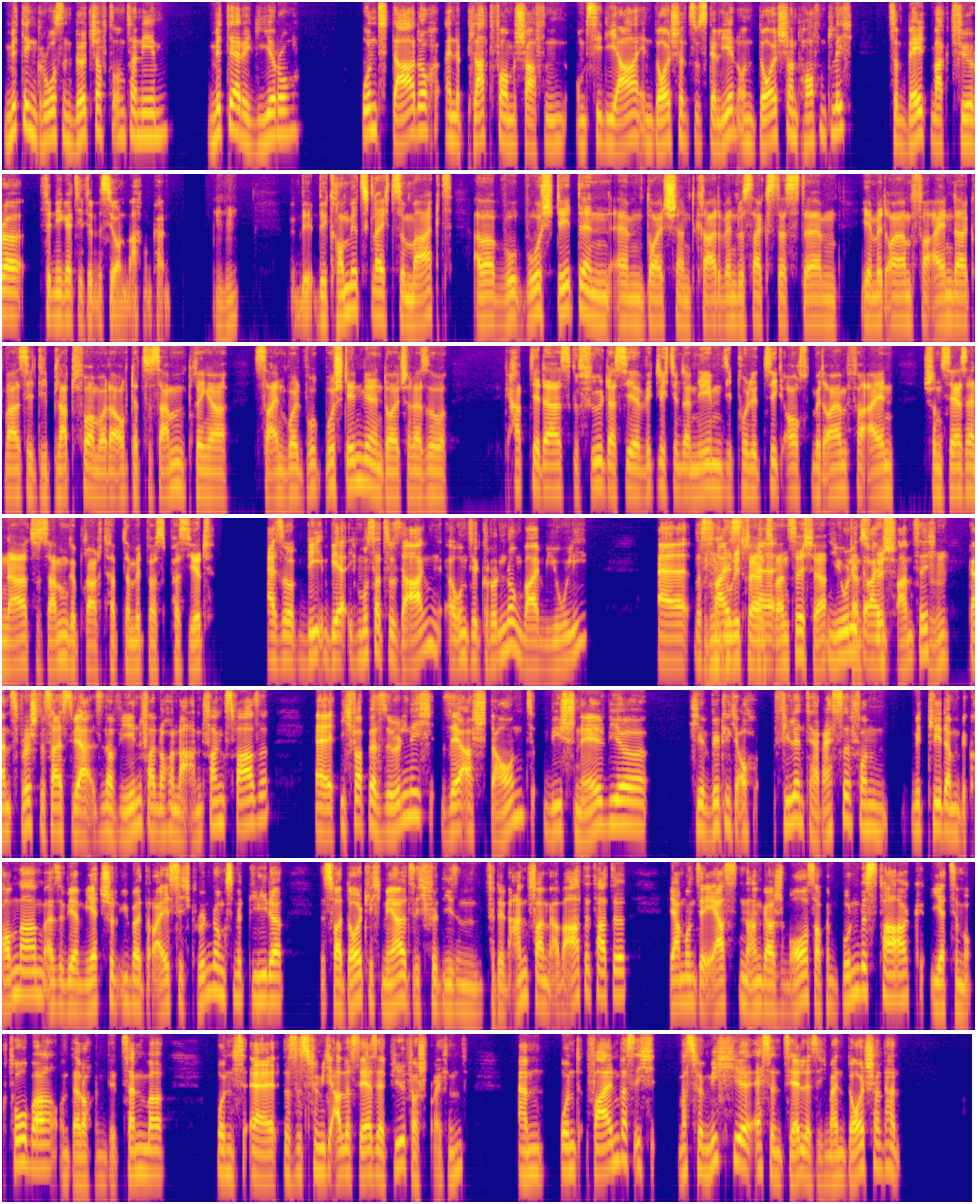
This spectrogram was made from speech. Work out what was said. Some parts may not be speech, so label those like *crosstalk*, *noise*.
mit den großen Wirtschaftsunternehmen, mit der Regierung und dadurch eine Plattform schaffen, um CDA in Deutschland zu skalieren und Deutschland hoffentlich zum Weltmarktführer für negative Emissionen machen können. Mhm. Wir kommen jetzt gleich zum Markt, aber wo, wo steht denn ähm, Deutschland gerade, wenn du sagst, dass ähm, ihr mit eurem Verein da quasi die Plattform oder auch der Zusammenbringer sein wollt? Wo, wo stehen wir in Deutschland? Also habt ihr da das Gefühl, dass ihr wirklich die Unternehmen, die Politik auch mit eurem Verein schon sehr, sehr nah zusammengebracht habt, damit was passiert? Also wie, wir, ich muss dazu sagen, äh, unsere Gründung war im Juli. Äh, das mhm, heißt, Juli 23, äh, ja. Juli ganz 23, frisch. Mhm. ganz frisch. Das heißt, wir sind auf jeden Fall noch in der Anfangsphase. Äh, ich war persönlich sehr erstaunt, wie schnell wir hier wirklich auch viel Interesse von Mitgliedern bekommen haben. Also wir haben jetzt schon über 30 Gründungsmitglieder. Das war deutlich mehr, als ich für diesen, für den Anfang erwartet hatte. Wir haben unsere ersten Engagements auch im Bundestag, jetzt im Oktober und dann auch im Dezember. Und äh, das ist für mich alles sehr, sehr vielversprechend. Ähm, und vor allem, was ich, was für mich hier essentiell ist, ich meine, Deutschland hat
